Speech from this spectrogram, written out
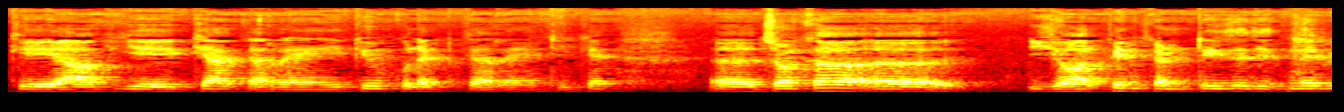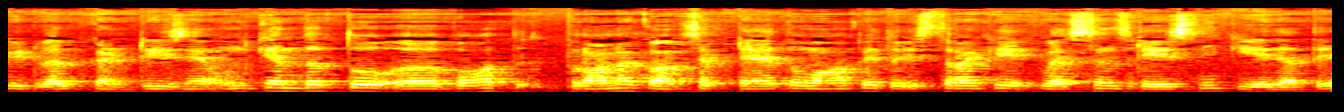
کہ آپ یہ کیا کر رہے ہیں، یہ کیوں کلیکٹ کر رہے ہیں، ٹھیک ہے؟ چونکہ یورپین کنٹریز جتنے بھی ڈیولپ کنٹریز ہیں، ان کے اندر تو بہت پرانا کانسیپٹ ہے، تو وہاں پہ تو اس طرح کے کوشچنز ریز نہیں کیے جاتے۔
